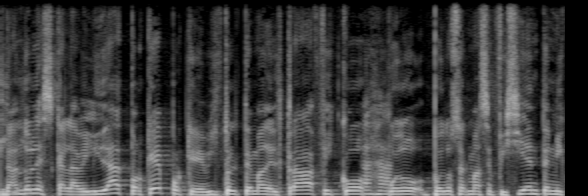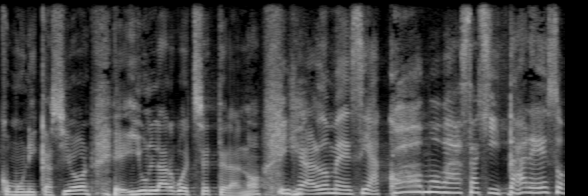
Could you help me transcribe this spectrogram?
dándole escalabilidad. ¿Por qué? Porque evito el tema del tráfico, puedo, puedo ser más eficiente en mi comunicación eh, y un largo etcétera, ¿no? Y Gerardo me decía, ¿cómo vas a quitar eso?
